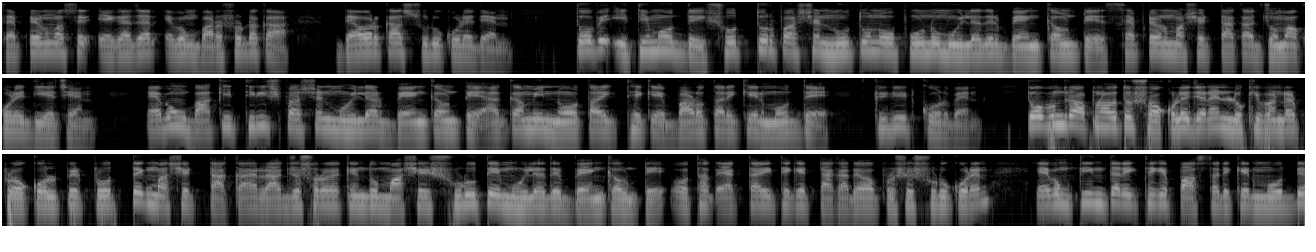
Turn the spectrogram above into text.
সেপ্টেম্বর মাসের এক হাজার এবং বারোশো টাকা দেওয়ার কাজ শুরু করে দেন। তবে ইতিমধ্যেই সত্তর পার্সেন্ট নতুন ও পূর্ণ মহিলাদের ব্যাংক অ্যাকাউন্টে সেপ্টেম্বর মাসের টাকা জমা করে দিয়েছেন এবং বাকি তিরিশ পার্সেন্ট মহিলার ব্যাংক অ্যাকাউন্টে আগামী ন তারিখ থেকে বারো তারিখের মধ্যে ক্রেডিট করবেন। তো বন্ধুরা, আপনারা হয়তো সকলে জানেন লক্ষ্মী ভাণ্ডার প্রকল্পের প্রত্যেক মাসের টাকা রাজ্য সরকার কিন্তু মাসের শুরুতে মহিলাদের ব্যাংক অ্যাকাউন্টে অর্থাৎ এক তারিখ থেকে টাকা দেওয়া প্রসেস শুরু করেন এবং তিন তারিখ থেকে পাঁচ তারিখের মধ্যে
